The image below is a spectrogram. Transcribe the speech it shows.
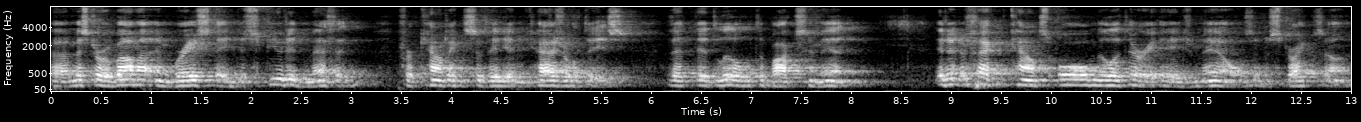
uh, Mr. Obama embraced a disputed method for counting civilian casualties that did little to box him in. It in effect counts all military-age males in a strike zone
